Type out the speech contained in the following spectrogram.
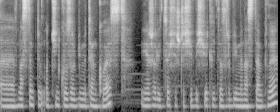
e, w następnym odcinku zrobimy ten quest. Jeżeli coś jeszcze się wyświetli, to zrobimy następny.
